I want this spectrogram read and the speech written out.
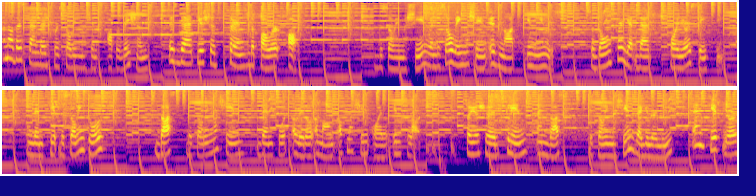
Another standard for sewing machine operation is that you should turn the power off the sewing machine when the sewing machine is not in use. So don't forget that for your safety. And then keep the sewing tools, dust the sewing machine, then put a little amount of machine oil in cloth. So you should clean and dust the sewing machine regularly and keep your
